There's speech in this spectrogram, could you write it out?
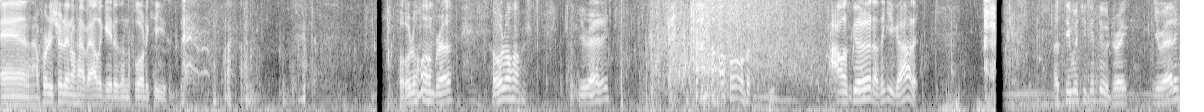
And I'm pretty sure they don't have alligators in the Florida Keys. Hold on, bro. Hold on. You ready? oh, that was good. I think you got it. Let's see what you can do, Drake. You ready?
